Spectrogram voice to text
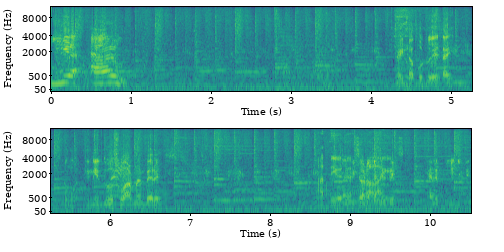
Iya, au. Kai kabur dulu ya Kai. Tunggu, ini dulu swarmnya beres. Mati udah bisa lagi. kepit. Elip punya kepit.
